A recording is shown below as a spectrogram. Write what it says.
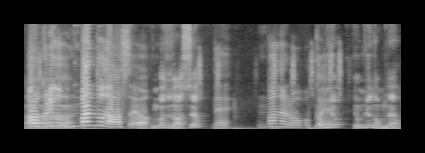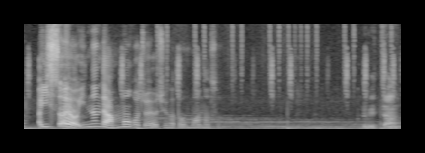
어 그리고 음반도 나왔어요. 음반도 나왔어요? 네. 음반을 넣어볼까요? 염료? 염료는 없나요? 아 있어요. 있는데 안 먹어줘요. 제가 너무 많아서. 그럼 일단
